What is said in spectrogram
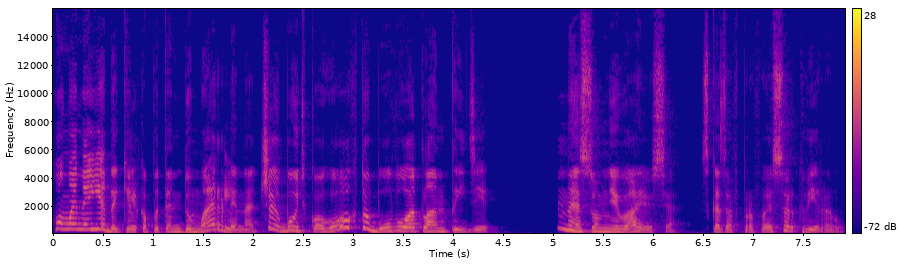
У мене є декілька питань до Мерліна чи будь-кого, хто був у Атлантиді. Не сумніваюся, сказав професор Квірел.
